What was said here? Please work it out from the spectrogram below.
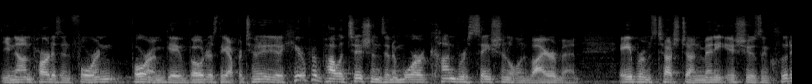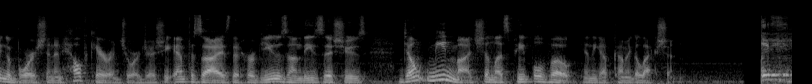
The nonpartisan forum gave voters the opportunity to hear from politicians in a more conversational environment. Abrams touched on many issues, including abortion and health care in Georgia. She emphasized that her views on these issues don't mean much unless people vote in the upcoming election. If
